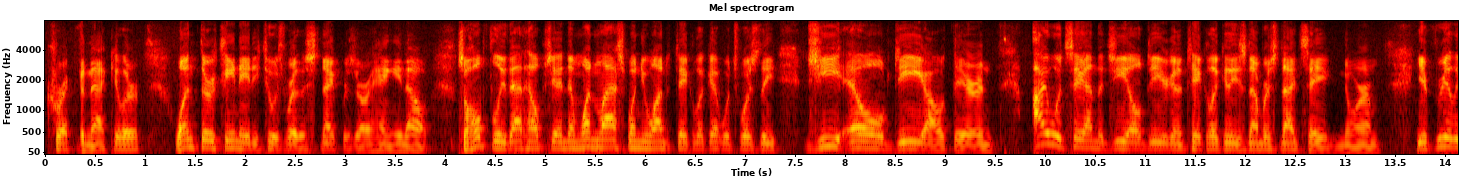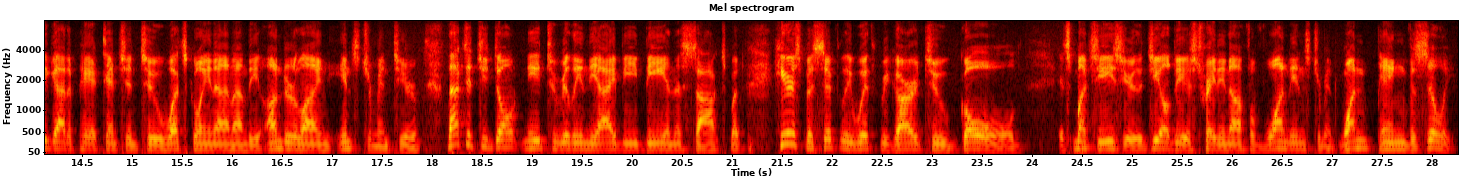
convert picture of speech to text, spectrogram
correct vernacular. 113.82 is where the snipers are hanging out. So hopefully that helps you. And then one last one you wanted to take a look at, which was the GLD out there. And I would say on the GLD, you're going to take a look at these numbers, and I'd say ignore them. You've really got to pay attention to what's going on on the underlying instrument here. Not that you don't need to really in the IBB and the stocks, but here specifically with regard to gold, it's much easier. The GLD is trading off of one instrument, one Ping Vasily.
